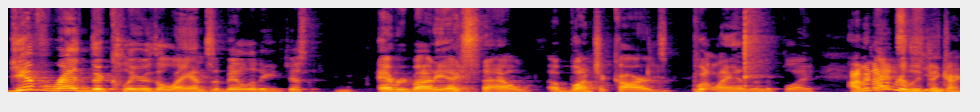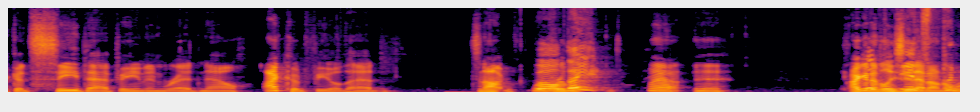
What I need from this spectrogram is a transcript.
give red the clear the lands ability. Just everybody exile a bunch of cards, put lands into play. I mean, I really cute. think I could see that being in red now. I could feel that. It's not Well, really- they well, eh. I could definitely see that on a red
